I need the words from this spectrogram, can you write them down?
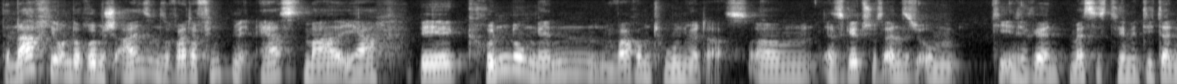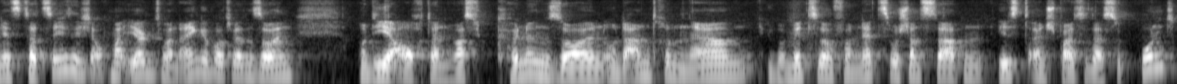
Danach hier unter Römisch 1 und so weiter finden wir erstmal ja, Begründungen, warum tun wir das. Ähm, es geht schlussendlich um die intelligenten Messsysteme, die dann jetzt tatsächlich auch mal irgendwann eingebaut werden sollen und die ja auch dann was können sollen. Unter anderem naja, Übermittlung von Netzzustandsdaten ist eine Speiseleistung und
